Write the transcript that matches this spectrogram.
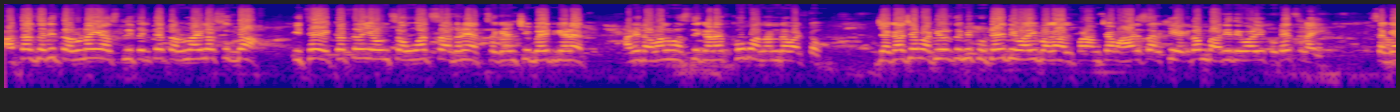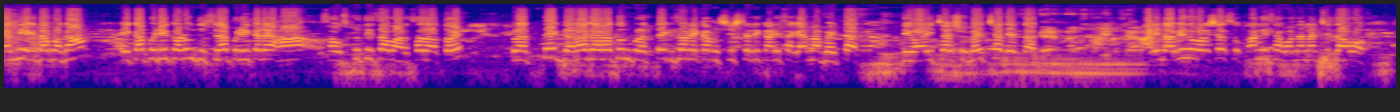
आता जरी तरुणाई असली तरी त्या तरुणाईला सुद्धा इथे एकत्र येऊन संवाद साधण्यात सगळ्यांची भेट घेण्यात आणि धमाल मस्ती करण्यात खूप आनंद वाटतो. जगाच्या पाठीवर तुम्ही कुठेही दिवाळी बघाल पण आमच्या महाड सारखी एकदम भारी दिवाळी कुठेच नाही. सगळ्यांनी एकदा बघा एका पिढीकडून दुसऱ्या पिढीकडे हा संस्कृतीचा वारसा जातोय. प्रत्येक घराघरातून प्रत्येक जण एका विशिष्ट ठिकाणी सगळ्यांना भेटतात दिवाळीच्या शुभेच्छा देतात. आणि नवीन वर्ष सुखाने समाधानाची जावं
